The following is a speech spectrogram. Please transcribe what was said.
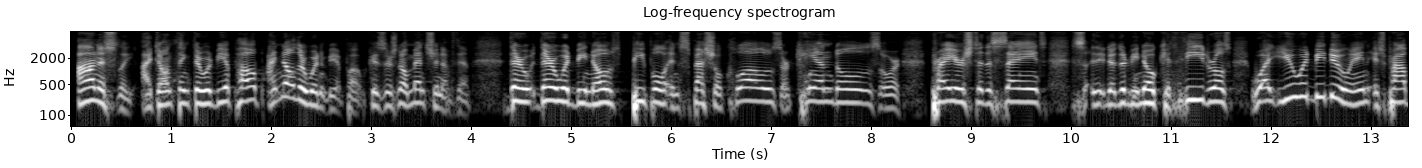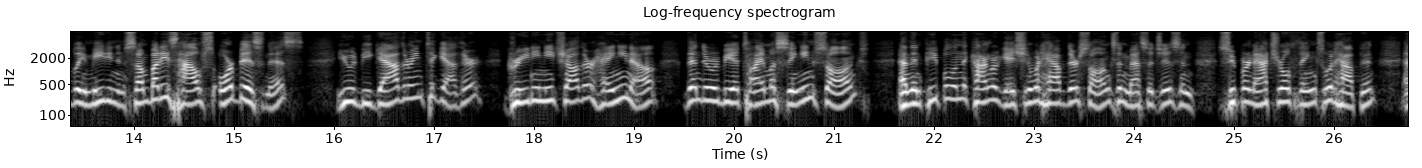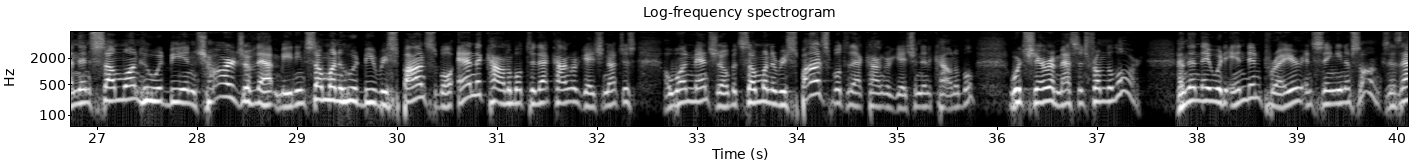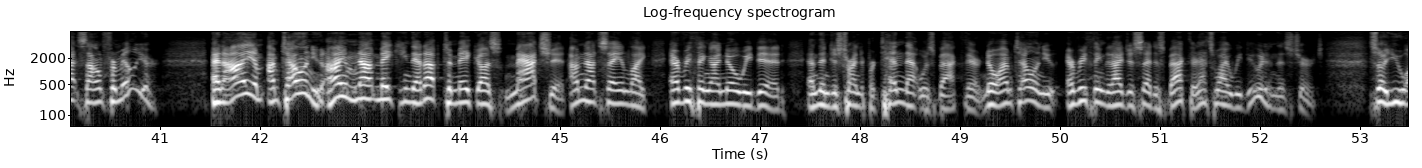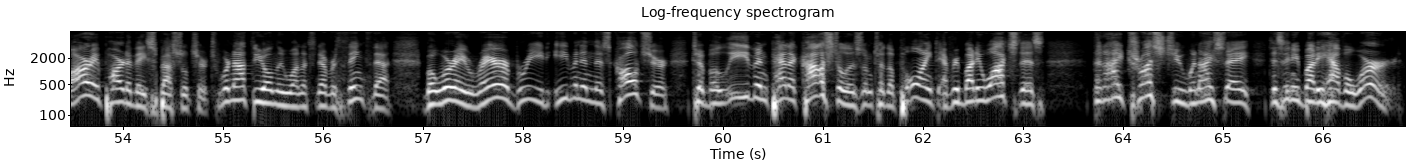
Honestly, I don't think there would be a pope. I know there wouldn't be a pope because there's no mention of them. There, there would be no people in special clothes or candles or prayers to the saints. There'd be no cathedrals. What you would be doing is probably meeting in somebody's house or business. You would be gathering together, greeting each other, hanging out. Then there would be a time of singing songs. And then people in the congregation would have their songs and messages, and supernatural things would happen. And then someone who would be in charge of that meeting, someone who would be be responsible and accountable to that congregation, not just a one man show, but someone responsible to that congregation and accountable would share a message from the Lord. And then they would end in prayer and singing of songs. Does that sound familiar? And I am, I'm telling you, I am not making that up to make us match it. I'm not saying like everything I know we did and then just trying to pretend that was back there. No, I'm telling you, everything that I just said is back there. That's why we do it in this church. So you are a part of a special church. We're not the only one that's never think that, but we're a rare breed, even in this culture, to believe in Pentecostalism to the point, everybody watch this, that I trust you when I say, Does anybody have a word?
